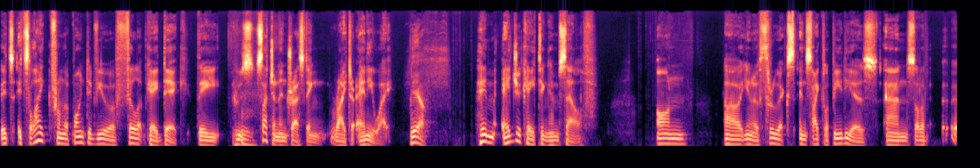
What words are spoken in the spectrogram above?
it's it's like from the point of view of Philip K. Dick, the who's such an interesting writer anyway Yeah. him educating himself on, uh, you know, through ex- encyclopedias and sort of uh,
